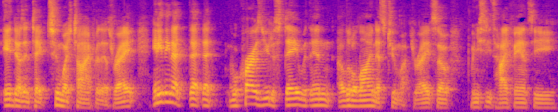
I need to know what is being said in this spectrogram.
it doesn't take too much time for this, right? Anything that, that, that requires you to stay within a little line, that's too much, right? So when you see these high fancy,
